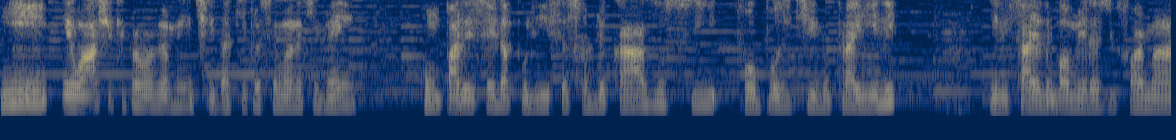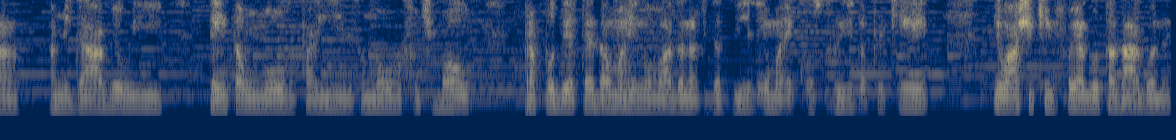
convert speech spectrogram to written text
E eu acho que provavelmente daqui para a semana que vem, com o parecer da polícia sobre o caso, se for positivo para ele, ele saia do Palmeiras de forma amigável e tenta um novo país, um novo futebol, para poder até dar uma renovada na vida dele, uma reconstruída, porque eu acho que foi a gota d'água, né?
